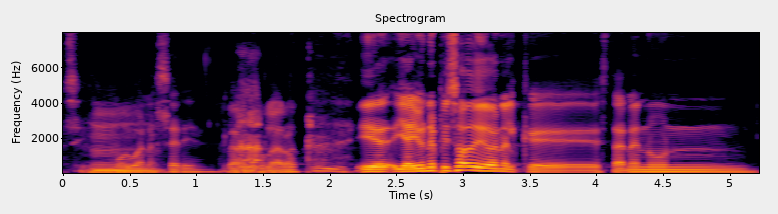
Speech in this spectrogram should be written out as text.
Sí, muy Mm. buena serie. Claro, claro. Y, y hay un episodio en el que están en un.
